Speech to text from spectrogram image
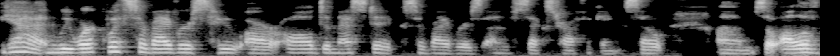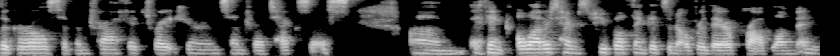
yeah, and we work with survivors who are all domestic survivors of sex trafficking. So, um, so all of the girls have been trafficked right here in Central Texas. Um, I think a lot of times people think it's an over there problem, and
